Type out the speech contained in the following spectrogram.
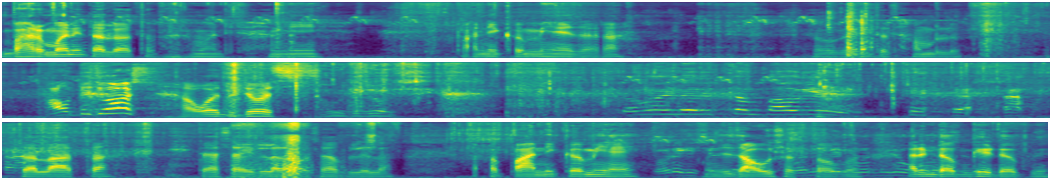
भारमानीत आलो आता भारमानीत. आणि पाणी कमी आहे जरा. हे बघा इथं थांबलो. आवते जोश. हवं जोश? चला आता त्या साईडला जायचं आपल्याला. आता पाणी कमी आहे म्हणजे जाऊ शकतो आपण. अरे डब घे डब घे.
